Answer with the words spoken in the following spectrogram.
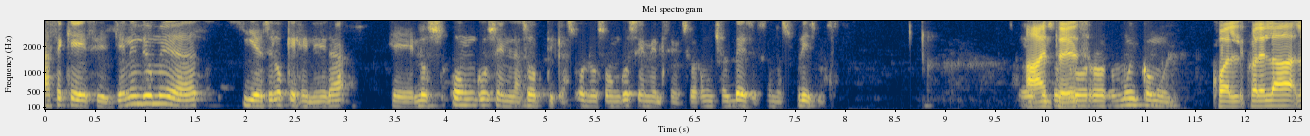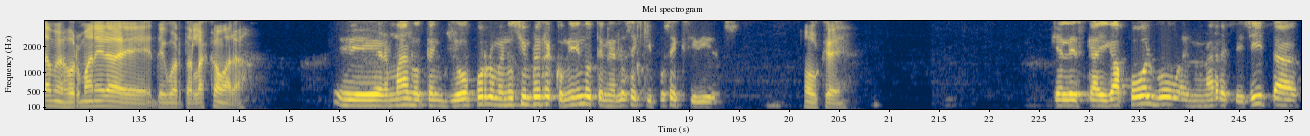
hace que se llenen de humedad y eso es lo que genera eh, los hongos en las ópticas o los hongos en el sensor muchas veces, en los prismas ah, entonces, es muy común. ¿Cuál, cuál es la, la mejor manera de, de, guardar la cámara? Eh, hermano, yo por lo menos siempre recomiendo tener los equipos exhibidos. Ok. Que les caiga polvo en una repisita,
